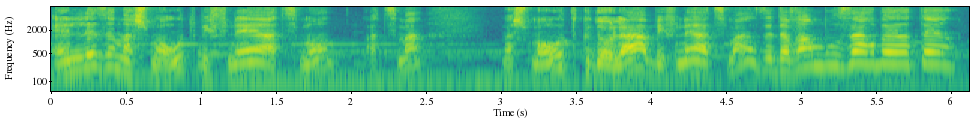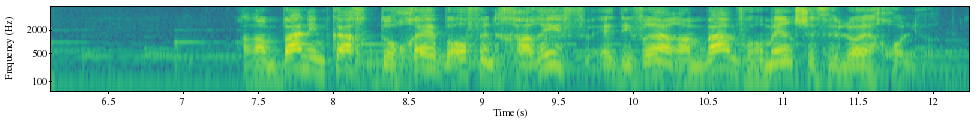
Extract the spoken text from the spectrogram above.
אין לזה משמעות בפני עצמו, עצמה. משמעות גדולה בפני עצמה זה דבר מוזר ביותר. הרמב"ן אם כך דוחה באופן חריף את דברי הרמב"ם ואומר שזה לא יכול להיות.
